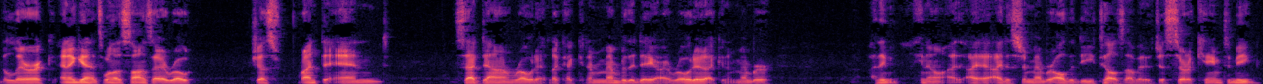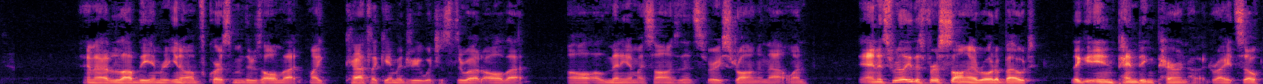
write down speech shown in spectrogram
the lyric, and again, it's one of those songs that I wrote just front to end. Sat down and wrote it. Like I can remember the day I wrote it. I can remember. I think you know. I I just remember all the details of it. It just sort of came to me, and I love the imagery. You know, of course, there's all that my Catholic imagery, which is throughout all that all many of my songs, and it's very strong in that one and it's really the first song I wrote about like impending parenthood, right? So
